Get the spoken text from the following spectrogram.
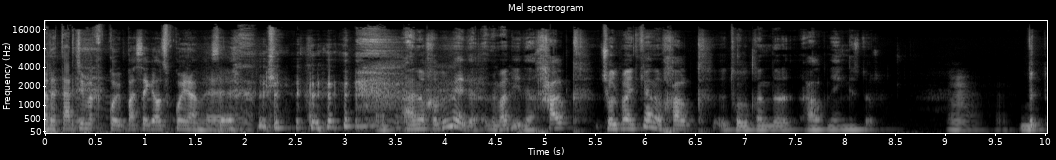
ana tarjima qilib qo'yib pastaga yozib qo'yamiz. Anaqa bo'lmaydi nima deydi? Xalq cho'lpon aytgan xalq to'lqindir xalq dengizdir. Bit-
